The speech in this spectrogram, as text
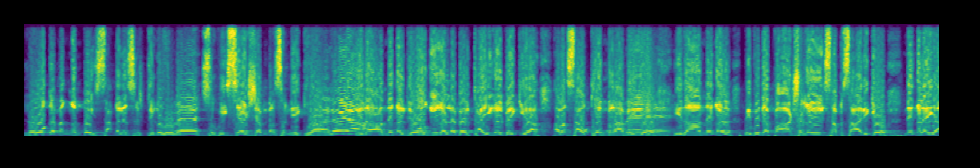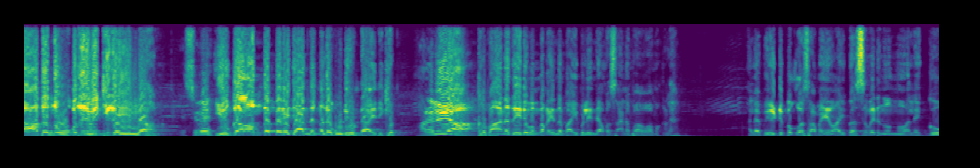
ലോകമെങ്ങും പോയി സകല സൃഷ്ടികളോട് സുവിശേഷം പ്രസംഗിക്കുക. ഇതാ നിങ്ങൾ രോഗികളുടെ മേൽ കൈകൾ വെക്കുക. അവർ സൗഖ്യം പ്രാപിക്കുക. ഇതാ നിങ്ങൾ വിവിധ ഭാഷകളിൽ സംസാരിക്കുക നിങ്ങളെ യാതൊന്നും ഉപദ്രവിക്കുകയില്ല. യുഗാന്തം വരെ ഞാൻ നിങ്ങളുടെ കൂടെ ഉണ്ടായിരിക്കും. കുമാന കുർബാന തീരുവം പറയുന്ന ബൈബിളിന്റെ അവസാന ഭാഗമാണ് മക്കളെ. അല്ല വീട്ടിൽ പോകുക സമയമായി. ബസ് വരുന്നൊന്നും അല്ലേ? ഗോ.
